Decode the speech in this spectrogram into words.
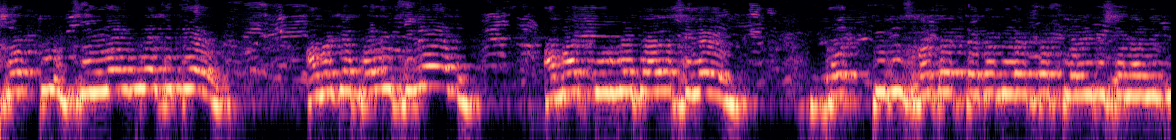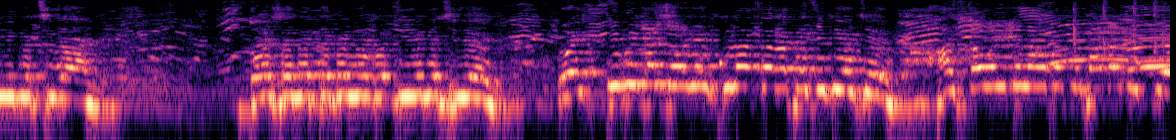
সত্তর ষোলো ইংরেজিতে আমাকে বলেছিলেন, আমার পূর্বে যারা ছিলেন, বত্রিশ হাজার টাকা দিয়ে একটা টেলিভিশন আমি দিয়ে গেছিলাম। দশ হাজার টাকা নগদ দিয়ে গেছিলেন। ওই টিভিটা অনেকগুলা করা বেঁচে দিয়েছে আজকে ওই বেলা আমাকে বাধা দিচ্ছে।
